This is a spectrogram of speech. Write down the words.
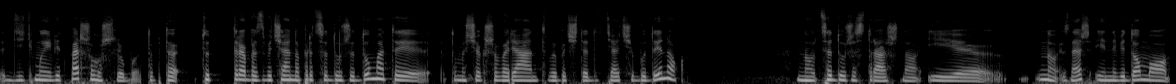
дітьми від першого шлюбу. Тобто тут треба, звичайно, про це дуже думати, тому що якщо варіант, вибачте, дитячий будинок, ну це дуже страшно. І ну, знаєш, і невідомо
